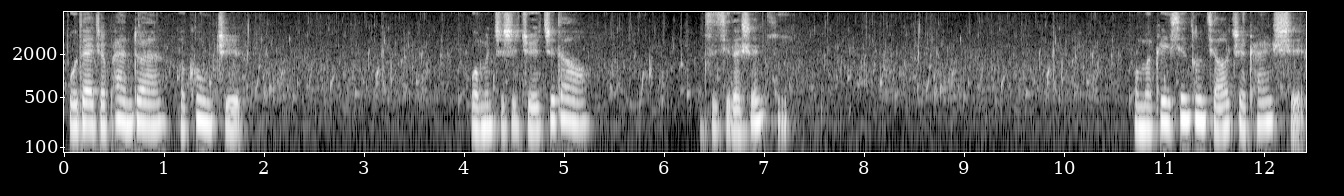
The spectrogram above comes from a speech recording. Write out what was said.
不带着判断和控制。我们只是觉知到自己的身体。我们可以先从脚趾开始，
